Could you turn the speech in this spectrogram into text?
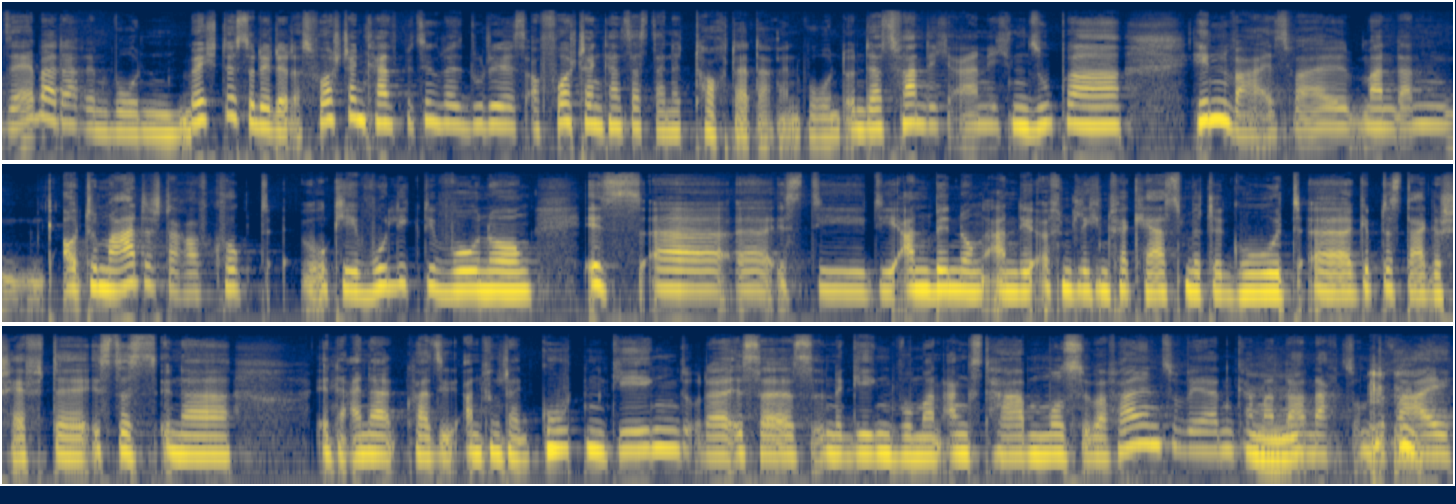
selber darin wohnen möchtest oder dir das vorstellen kannst, beziehungsweise du dir das auch vorstellen kannst, dass deine Tochter darin wohnt. Und das fand ich eigentlich ein super Hinweis, weil man dann automatisch darauf guckt, okay, wo liegt die Wohnung? Ist, äh, äh ist die, die Anbindung an die öffentlichen Verkehrsmittel gut? Äh, gibt es da Geschäfte? Ist das in einer in einer quasi Anführungszeichen guten Gegend oder ist das eine Gegend, wo man Angst haben muss, überfallen zu werden? Kann man mhm. da nachts um drei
